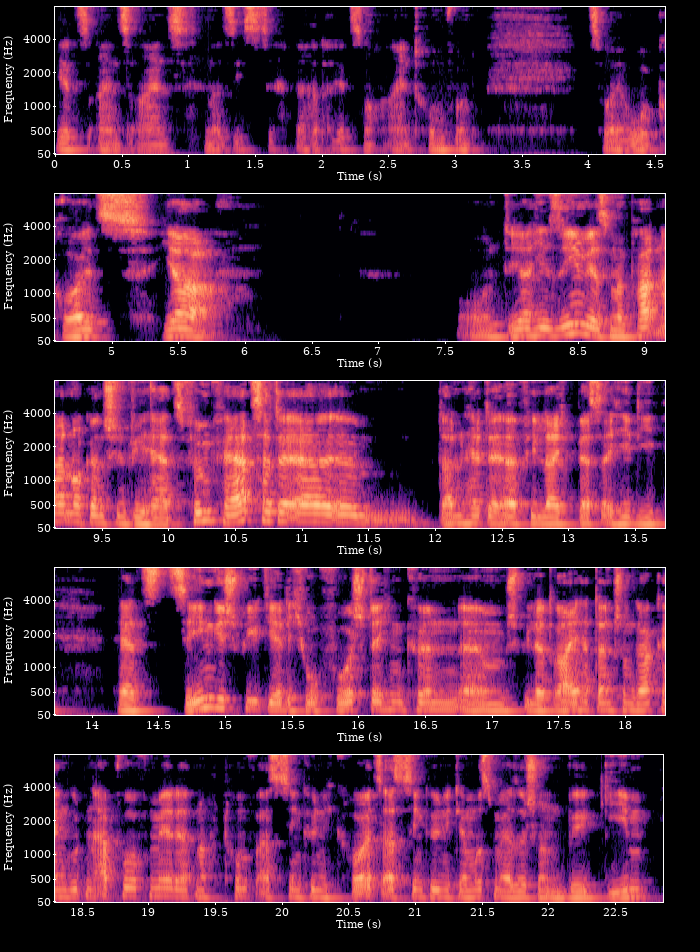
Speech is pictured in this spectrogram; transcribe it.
jetzt 1-1, na siehste, da hat er jetzt noch einen Trumpf und zwei hohe Kreuz. Ja, und ja, hier sehen wir es, mein Partner hat noch ganz schön viel Herz. 5 Herz hatte er, ähm, dann hätte er vielleicht besser hier die Herz 10 gespielt, die hätte ich hoch vorstechen können. Ähm, Spieler 3 hat dann schon gar keinen guten Abwurf mehr, der hat noch Trumpf, Ass 10, König, Kreuz, Ass 10, König, der muss mir also schon ein Bild geben.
